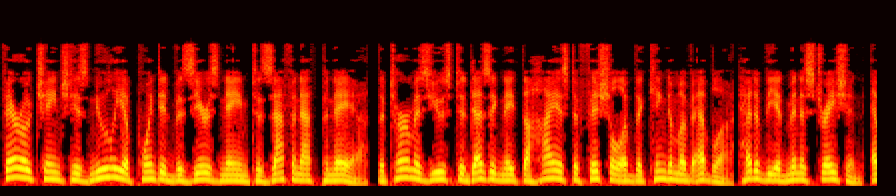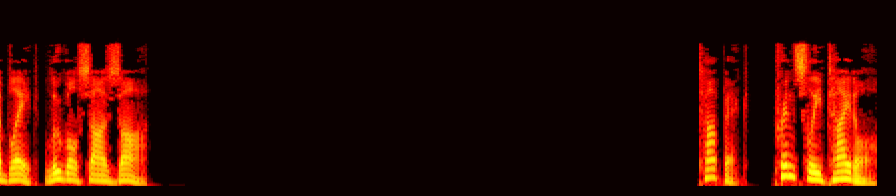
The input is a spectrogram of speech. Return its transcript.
Pharaoh changed his newly appointed vizier's name to Zaphanath-Paneah. The term is used to designate the highest official of the kingdom of Ebla, head of the administration, Eblate, Lugal Sa Za. Topic: Princely title.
